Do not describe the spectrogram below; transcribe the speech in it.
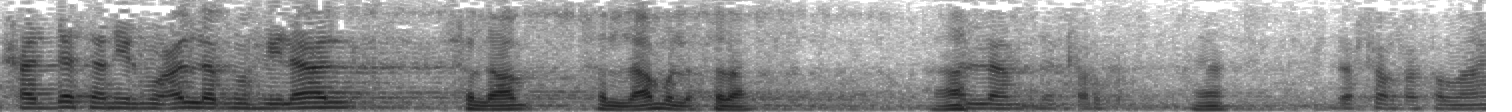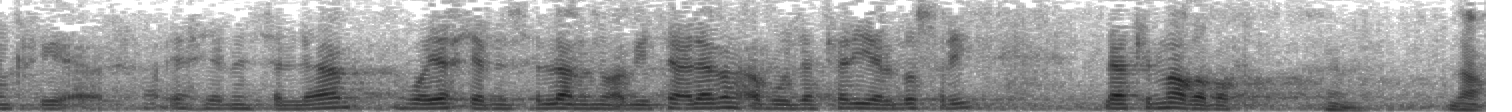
حدثني المعلى بن هلال. سلام سلام ولا سلام؟ سلام ذكر ذكر عفى الله عنك في يحيى بن سلام هو يحيى بن سلام بن أبي ثعلبة أبو زكريا البصري لكن ما ضبط. نعم.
